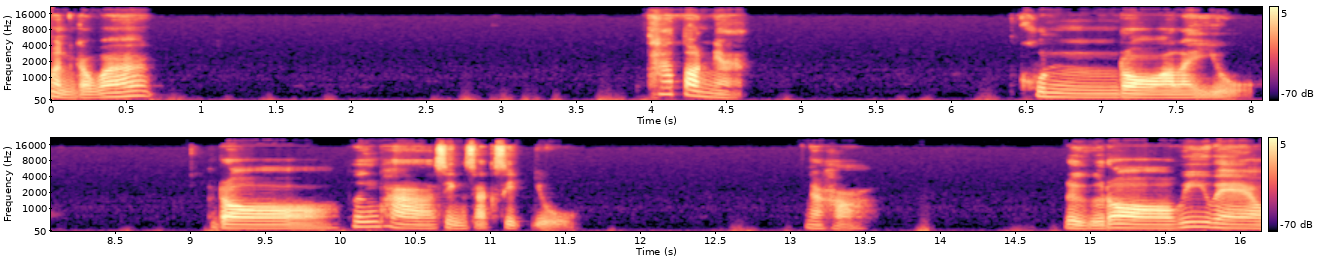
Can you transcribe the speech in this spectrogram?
เหมือนกับว่า ถ้าตอนเนี้ยคุณรออะไรอยู่ รอพึ่งพาสิ่งศักดิ์สิทธิ์อยู่นะคะ หรือรอวี่แวว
